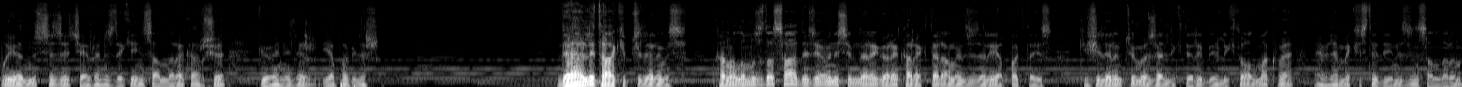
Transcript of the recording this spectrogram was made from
Bu yönünüz sizi çevrenizdeki insanlara karşı güvenilir yapabilir. Değerli takipçilerimiz, kanalımızda sadece ön isimlere göre karakter analizleri yapmaktayız. Kişilerin tüm özellikleri birlikte olmak ve evlenmek istediğiniz insanların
